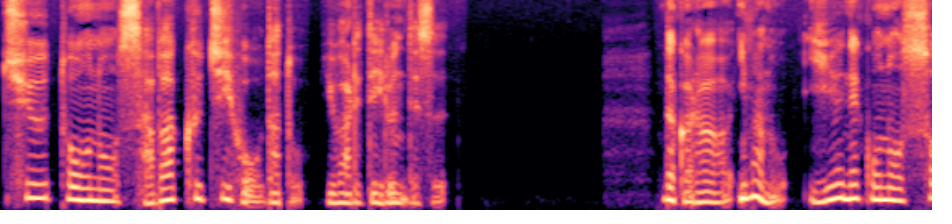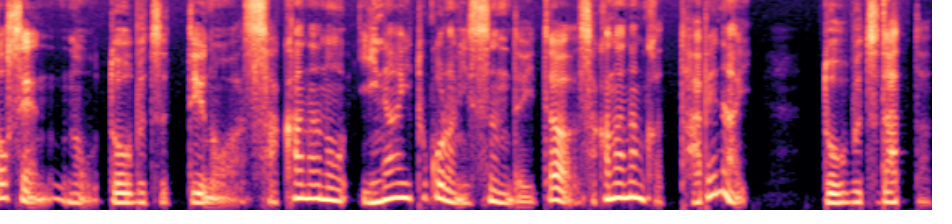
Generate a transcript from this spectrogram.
中東の砂漠地方だと言われているんです。だから今の家猫の祖先の動物っていうのは魚のいないところに住んでいた魚なんか食べない動物だったっ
